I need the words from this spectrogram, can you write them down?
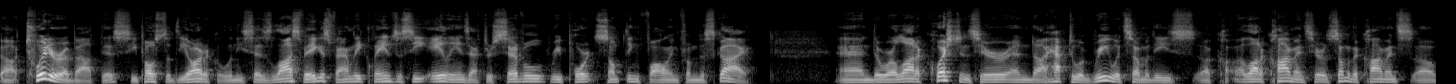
uh, Twitter about this. He posted the article and he says Las Vegas family claims to see aliens after several report something falling from the sky. And there were a lot of questions here, and I have to agree with some of these, uh, a lot of comments here. Some of the comments uh,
